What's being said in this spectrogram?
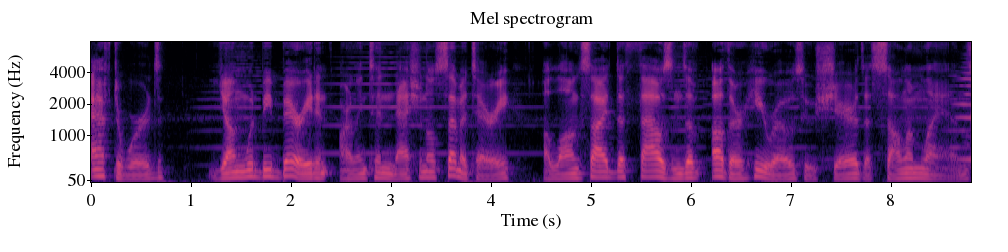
Afterwards, Young would be buried in Arlington National Cemetery alongside the thousands of other heroes who share the solemn lands.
